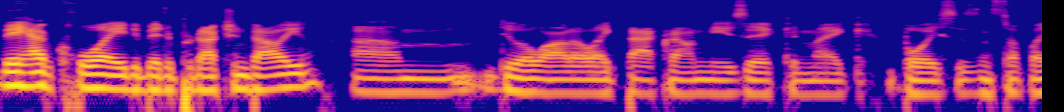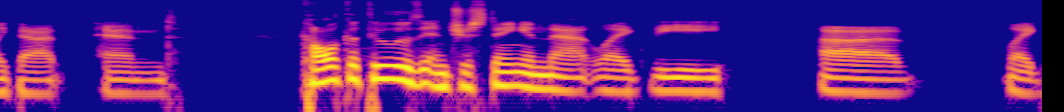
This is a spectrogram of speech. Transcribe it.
they have quite a bit of production value. Um, do a lot of like background music and like voices and stuff like that. And Call of Cthulhu is interesting in that like the uh like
